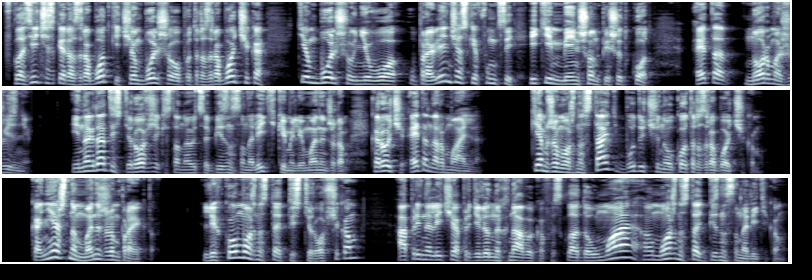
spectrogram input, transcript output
В классической разработке, чем больше опыт разработчика, тем больше у него управленческих функций и тем меньше он пишет код. Это норма жизни. Иногда тестировщики становятся бизнес-аналитиками или менеджером. Короче, это нормально. Кем же можно стать, будучи ноу-код разработчиком? Конечно, менеджером проектов. Легко можно стать тестировщиком, а при наличии определенных навыков и склада ума э, можно стать бизнес-аналитиком.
